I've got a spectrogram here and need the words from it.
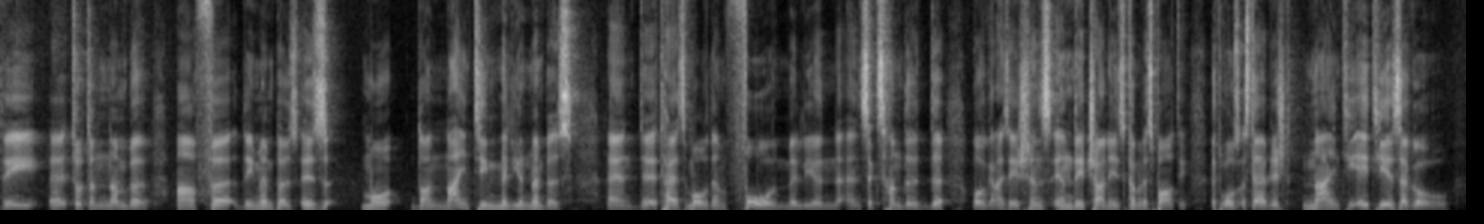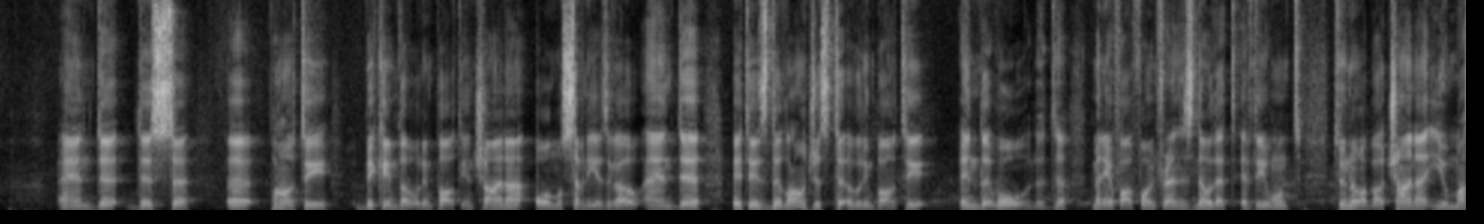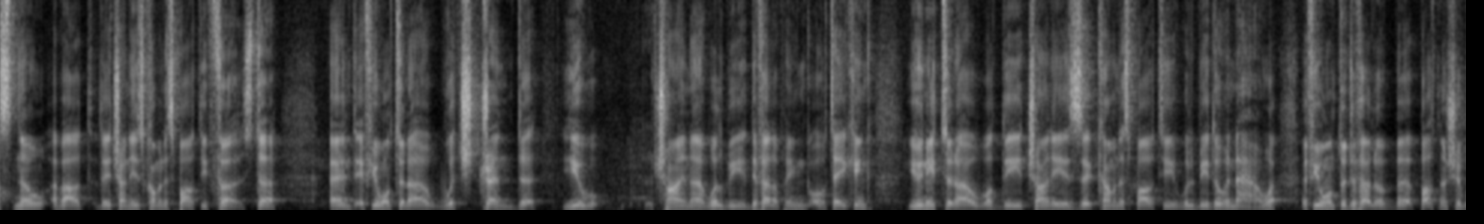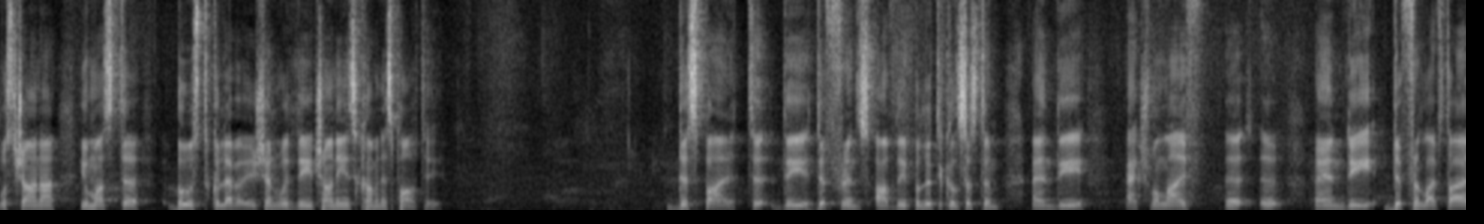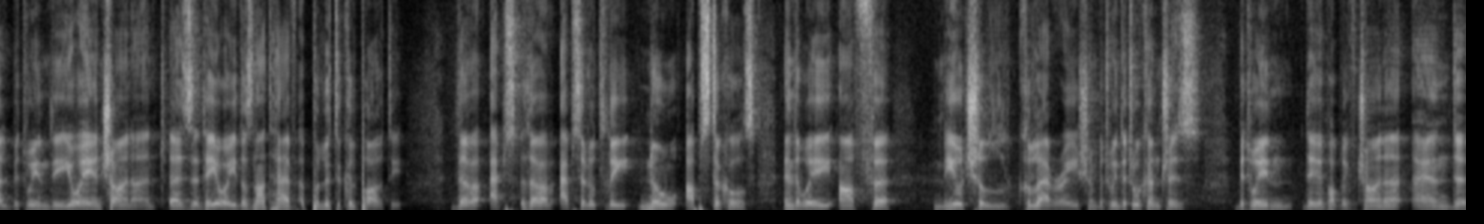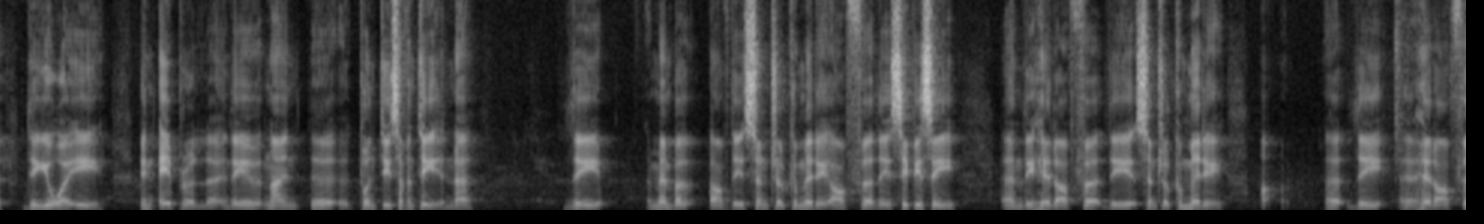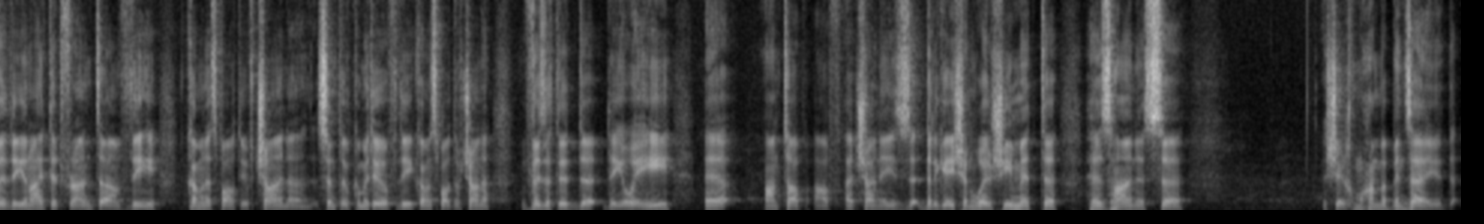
The uh, total number of uh, the members is more than 90 million members and it has more than 4 million and 600 uh, organizations in the Chinese Communist Party. It was established 98 years ago and uh, this uh, uh, party became the ruling party in China almost 70 years ago and uh, it is the largest ruling party in the world. Many of our foreign friends know that if they want to know about China, you must know about the Chinese Communist Party first. And if you want to know which trend you China will be developing or taking, you need to know what the Chinese Communist Party will be doing now. If you want to develop a partnership with China, you must uh, boost collaboration with the Chinese Communist Party despite uh, the difference of the political system and the actual life uh, uh, and the different lifestyle between the UAE and China, and as the UAE does not have a political party, there are, there are absolutely no obstacles in the way of uh, mutual collaboration between the two countries, between the Republic of China and uh, the UAE. In April, uh, in the year nine, uh, 2017, uh, the member of the Central Committee of uh, the CPC and the head of uh, the Central Committee, uh, the head of the United Front of the Communist Party of China, Central Committee of the Communist Party of China, visited the UAE on top of a Chinese delegation where she met uh, His Highness uh, Sheikh Mohammed bin Zayed.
